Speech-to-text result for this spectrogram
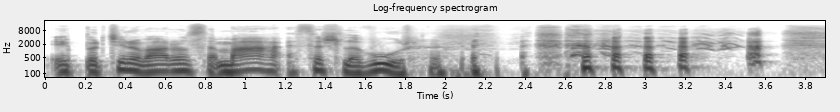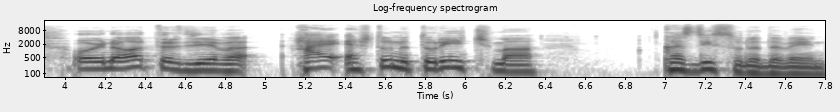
e per c'è non va ma sai lavoro o in altro diceva hai è tu a Zurich ma cosa dici sono davvero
